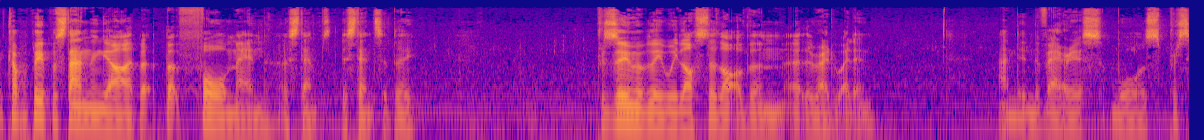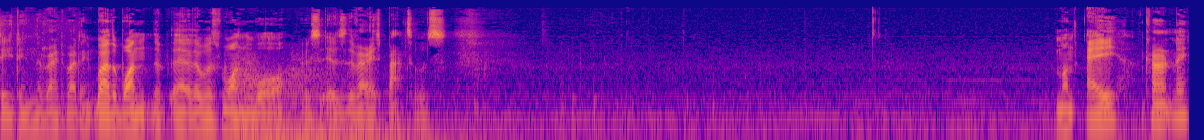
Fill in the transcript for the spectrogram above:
A couple of people standing guard, but but four men ostensibly. Presumably, we lost a lot of them at the Red Wedding. And in the various wars preceding the Red Wedding. Well, the one the, uh, there was one war. It was it was the various battles. I'm on A currently.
